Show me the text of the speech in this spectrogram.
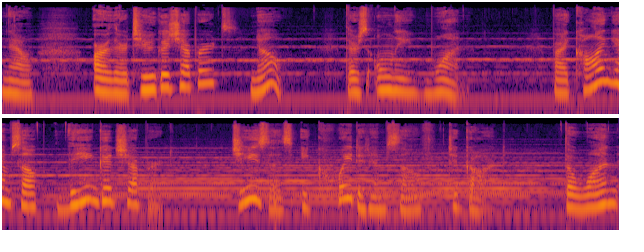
Now, are there two Good Shepherds? No there's only one. By calling himself the Good Shepherd, Jesus equated himself to God, the one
